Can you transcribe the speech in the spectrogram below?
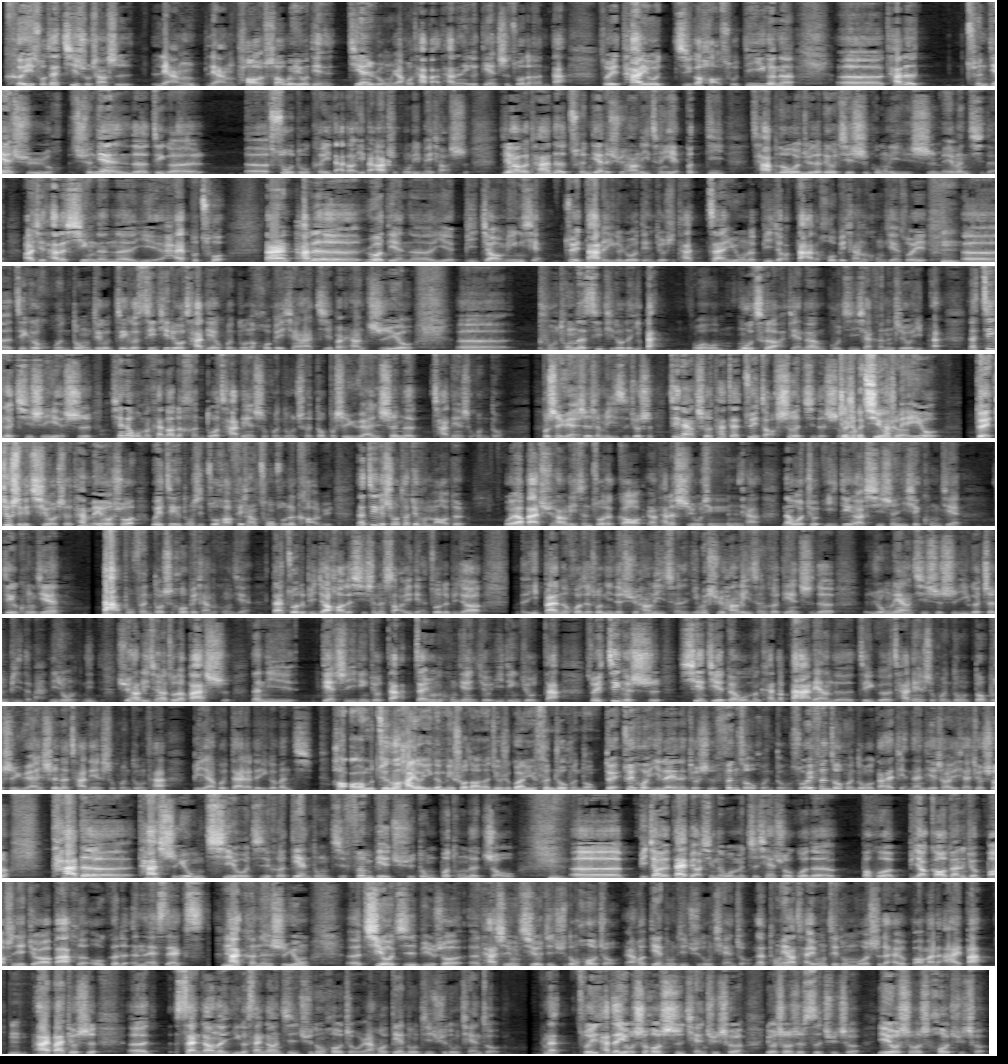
可以说在技术上是两两套稍微有点兼容，然后它把它的那个电池做得很大，所以它有几个好处。第一个呢，呃，它的纯电续纯电的这个呃速度可以达到一百二十公里每小时。第二个，它的纯电的续航里程也不低，差不多我觉得六七十公里是没问题的，而且它的性能呢也还不错。当然，它的弱点呢也比较明显。最大的一个弱点就是它占用了比较大的后备箱的空间，所以，呃，这个混动，这个这个 CT 六插电混动的后备箱啊，基本上只有，呃，普通的 CT 六的一半。我我目测啊，简单估计一下，可能只有一半。那这个其实也是现在我们看到的很多插电式混动车都不是原生的插电式混动，不是原生什么意思？就是这辆车它在最早设计的时候就是个汽油车，没有对，就是个汽油车，它没有说为这个东西做好非常充足的考虑。那这个时候它就很矛盾。我要把续航里程做得高，让它的实用性更强，那我就一定要牺牲一些空间。这个空间大部分都是后备箱的空间，但做的比较好的牺牲的少一点，做的比较一般的，或者说你的续航里程，因为续航里程和电池的容量其实是一个正比的嘛。你容你续航里程要做到八十，那你。电池一定就大，占用的空间就一定就大，所以这个是现阶段我们看到大量的这个插电式混动都不是原生的插电式混动，它必然会带来的一个问题。好，我们最后还有一个没说到的，就是关于分轴混动。对，最后一类呢就是分轴混动。所谓分轴混动，我刚才简单介绍一下，就是说它的它是用汽油机和电动机分别驱动不同的轴。嗯，呃，比较有代表性的，我们之前说过的。包括比较高端的，就保时捷918和讴歌的 NSX，它可能是用呃汽油机，比如说呃它是用汽油机驱动后轴，然后电动机驱动前轴。那同样采用这种模式的还有宝马的 i8，嗯，i8 就是呃三缸的一个三缸机驱动后轴，然后电动机驱动前轴。那所以它在有时候是前驱车，有时候是四驱车，也有时候是后驱车。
